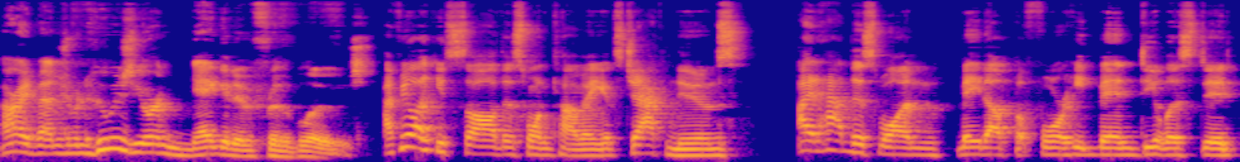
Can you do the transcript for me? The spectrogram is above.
All right, Benjamin, who is your negative for the Blues? I feel like you saw this one coming. It's Jack Newnes. I'd had this one made up before he'd been delisted.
